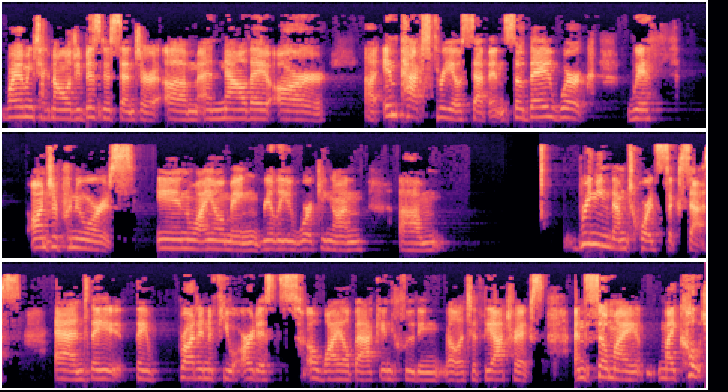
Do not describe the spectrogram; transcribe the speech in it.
Wyoming Technology Business Center, um, and now they are uh, Impact 307. So they work with entrepreneurs in Wyoming, really working on um, bringing them towards success. And they they brought in a few artists a while back, including Relative Theatrics. And so my my coach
